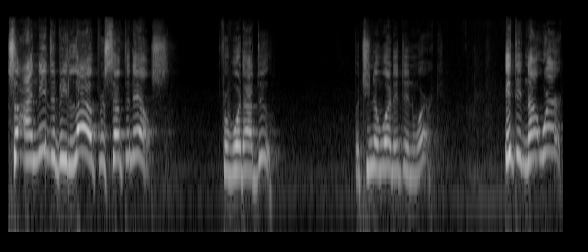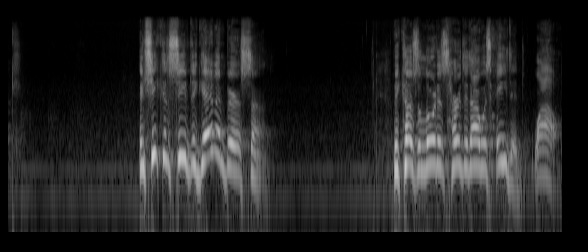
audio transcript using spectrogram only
so I need to be loved for something else, for what I do. But you know what? It didn't work. It did not work. And she conceived again and bare a son. Because the Lord has heard that I was hated. Wow.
